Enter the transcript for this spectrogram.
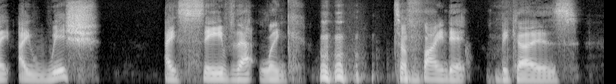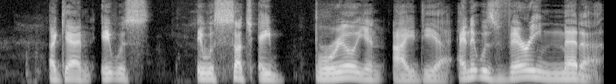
I I wish I saved that link to find it because again it was it was such a brilliant idea and it was very meta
